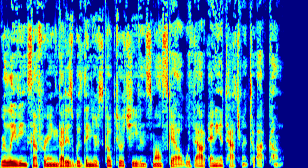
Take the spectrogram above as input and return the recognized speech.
Relieving suffering that is within your scope to achieve in small scale without any attachment to outcome.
